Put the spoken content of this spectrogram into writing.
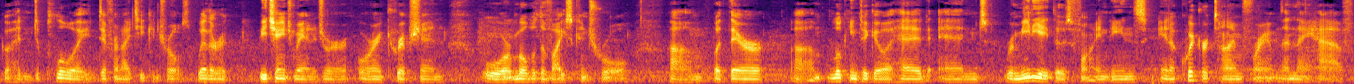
go ahead and deploy different IT controls, whether it be change manager or encryption or mobile device control. Um, but they're um, looking to go ahead and remediate those findings in a quicker time frame than they have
